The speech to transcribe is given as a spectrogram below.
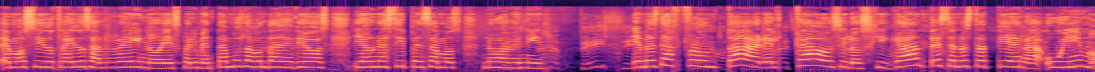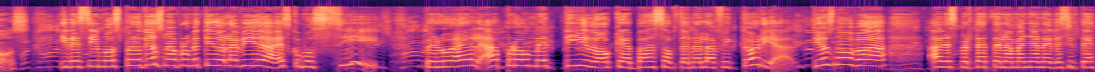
hemos sido traídos al reino y experimentamos la bondad de Dios y aún así pensamos, no va a venir. Y en vez de afrontar el caos y los gigantes en nuestra tierra, huimos y decimos, pero Dios me ha prometido la vida. Es como, sí, pero Él ha prometido que vas a obtener la victoria. Dios no va a despertarte en la mañana y decirte,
